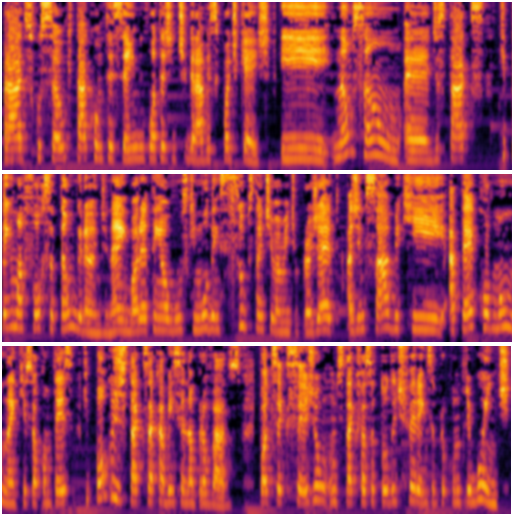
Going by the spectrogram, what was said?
para a discussão que está acontecendo enquanto a gente grava esse podcast. E não são é, destaques que tem uma força tão grande, né? Embora tenha alguns que mudem substantivamente o projeto, a gente sabe que até é comum, né, que isso aconteça, que poucos destaques acabem sendo aprovados. Pode ser que seja um destaque que faça toda a diferença para o contribuinte,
